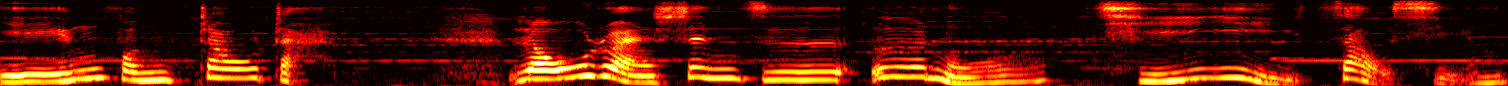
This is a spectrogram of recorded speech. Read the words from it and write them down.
迎风招展，柔软身姿婀娜，奇异造型，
